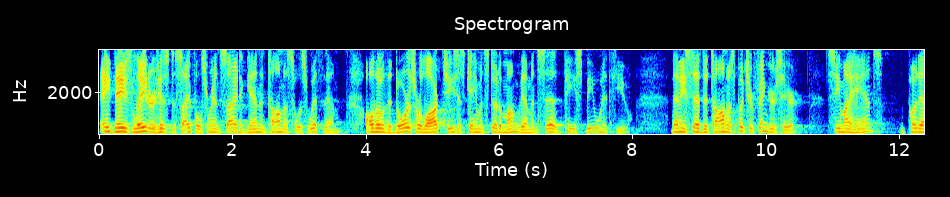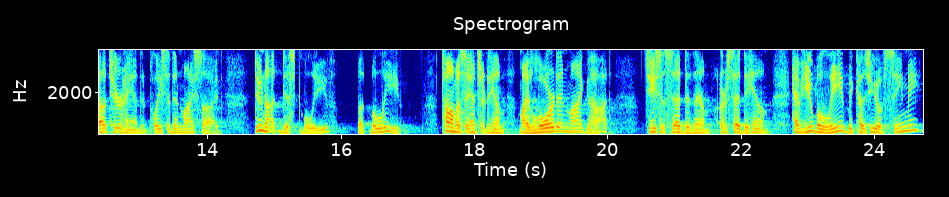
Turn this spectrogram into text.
Eight days later, his disciples were inside again, and Thomas was with them. Although the doors were locked, Jesus came and stood among them and said, Peace be with you. Then he said to Thomas, Put your fingers here. See my hands? Put out your hand and place it in my side. Do not disbelieve, but believe. Thomas answered him, My Lord and my God. Jesus said to them, or said to him, Have you believed because you have seen me?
